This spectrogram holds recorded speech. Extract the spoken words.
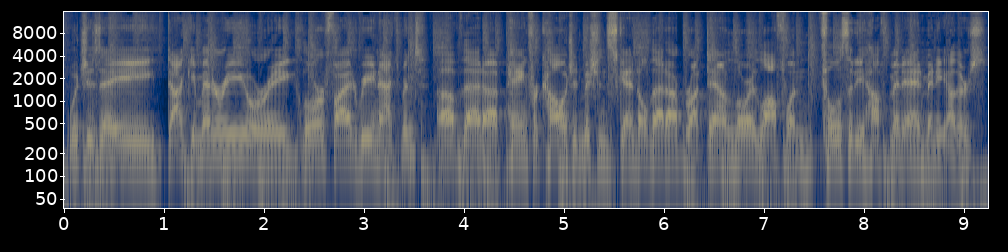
which is a documentary or a glorified reenactment of that uh, paying for college admissions scandal that uh, brought down Lori Loughlin, Felicity Huffman, and many others.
